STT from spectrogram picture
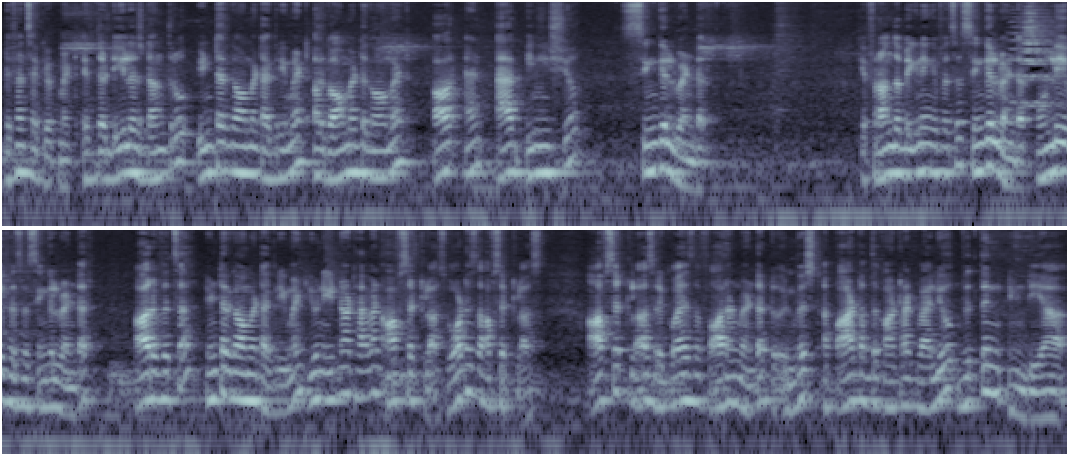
defense equipment if the deal is done through intergovernment agreement or government to government or an ab initio single vendor. Okay, from the beginning, if it's a single vendor, only if it's a single vendor, or if it's a intergovernment agreement, you need not have an offset clause. What is the offset clause? Offset clause requires the foreign vendor to invest a part of the contract value within India.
